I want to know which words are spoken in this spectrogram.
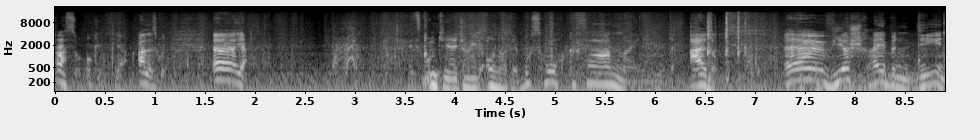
Achso, okay, ja, alles gut. Äh, ja. Jetzt kommt hier natürlich auch noch der Bus hochgefahren, meine Güte. Also, äh, wir schreiben den.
